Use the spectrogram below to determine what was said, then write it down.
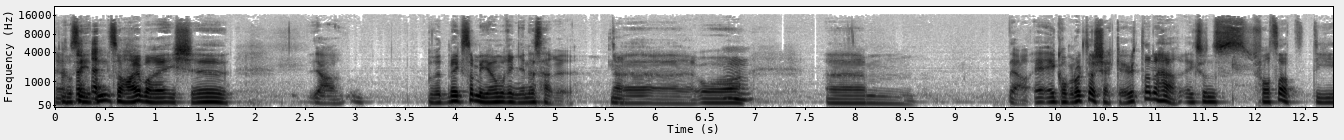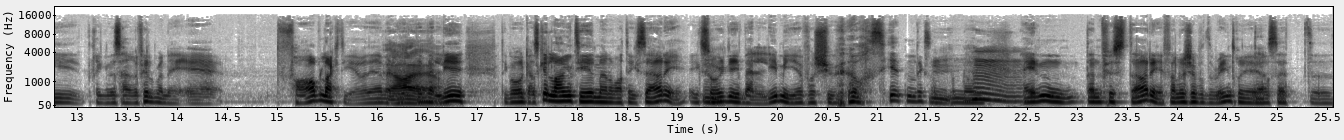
Ja. Og siden så har jeg bare ikke ja, brydd meg så mye om 'Ringenes herre'. Ja. Uh, og Mm. um, ja, jeg, jeg kommer nok til å sjekke ut denne her. Jeg syns fortsatt de 'Ringenes herre'-filmene er fabelaktige. Og det, er veldig, Ja, ja, Det, er veldig, det går ganske lang tid mellom at jeg ser dem. Jeg så Mm. dem veldig mye for 20 år siden. liksom. Mm. Men nå, Hmm. en, den første av dem, 'Fellowship of the Ring', tror jeg jeg har sett eh,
